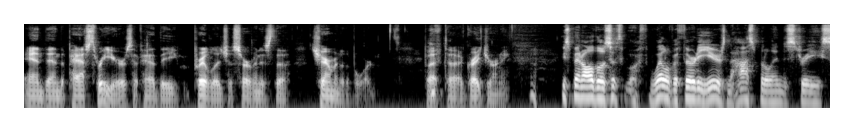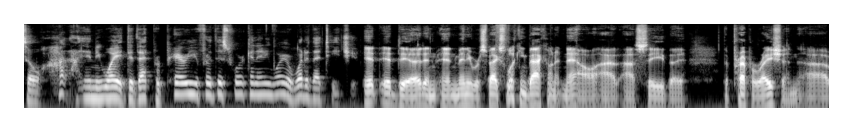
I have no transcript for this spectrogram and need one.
And then the past three years, have had the privilege of serving as the chairman of the board. But uh, a great journey you spent all those well over 30 years in the hospital industry. So how, anyway did that prepare you for this work in any way or what did that teach you? It, it did in, in many respects. Looking back on it now i, I see the the preparation uh,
